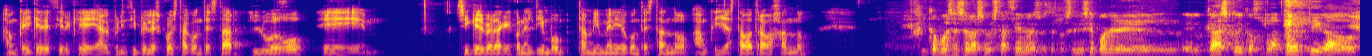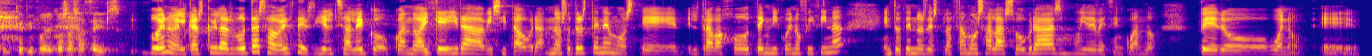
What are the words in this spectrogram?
aunque hay que decir que al principio les cuesta contestar, luego eh, Sí que es verdad que con el tiempo también me han ido contestando, aunque ya estaba trabajando. ¿Y cómo es eso las subestaciones? ¿Os tenéis que poner el, casco y coger la pértiga o qué, tipo de cosas hacéis? Bueno, el casco y las botas a veces y el chaleco cuando hay que ir a visita obra. Nosotros tenemos eh, el trabajo técnico en oficina, entonces nos desplazamos a las obras muy de vez en cuando. Pero bueno, eh,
